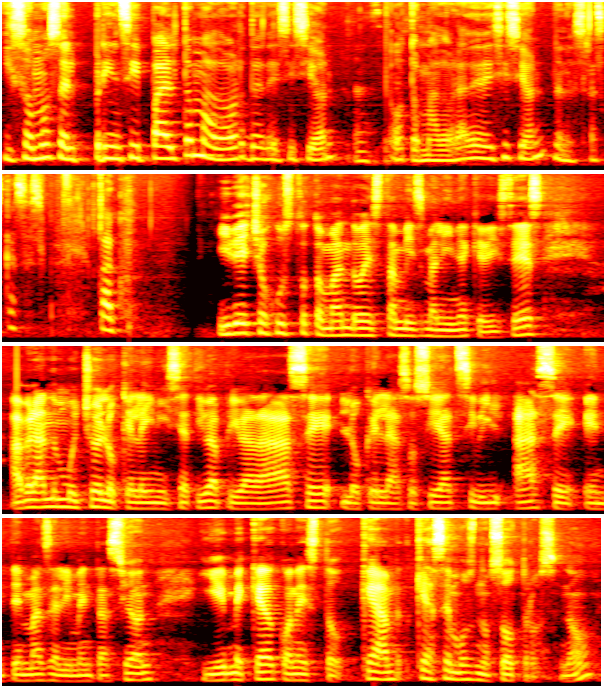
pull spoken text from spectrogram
y somos el principal tomador de decisión o tomadora de decisión de nuestras casas. Paco. Y de hecho, justo tomando esta misma línea que dices, hablando mucho de lo que la iniciativa privada hace, lo que la sociedad civil hace en temas de alimentación, y me quedo con esto, ¿qué, qué hacemos nosotros, no?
